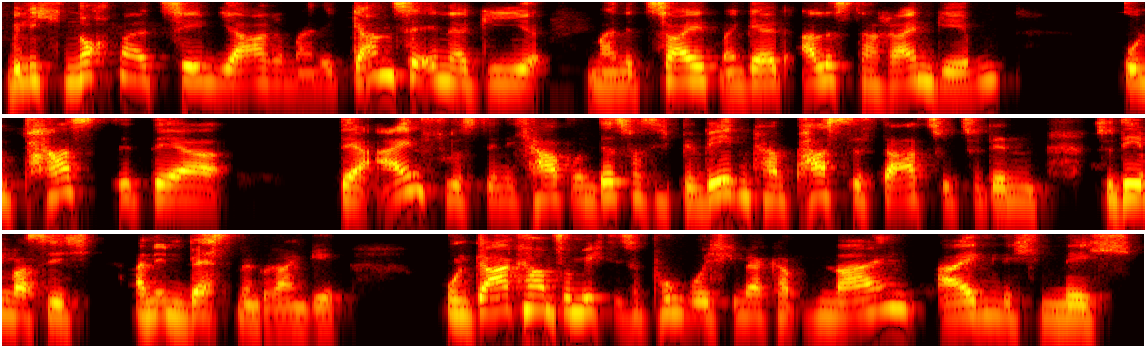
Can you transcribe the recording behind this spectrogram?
will ich noch mal zehn Jahre meine ganze Energie, meine Zeit, mein Geld, alles da reingeben? Und passt der, der Einfluss, den ich habe und das, was ich bewegen kann, passt es dazu, zu, den, zu dem, was ich an Investment reingebe? Und da kam für mich dieser Punkt, wo ich gemerkt habe, nein, eigentlich nicht.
